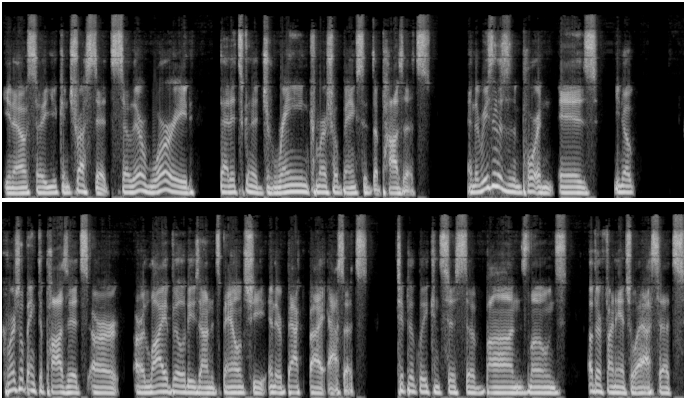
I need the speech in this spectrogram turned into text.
you know, so you can trust it. So they're worried that it's going to drain commercial banks of deposits. And the reason this is important is, you know, commercial bank deposits are, are liabilities on its balance sheet and they're backed by assets. Typically consists of bonds, loans, other financial assets.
